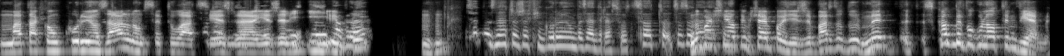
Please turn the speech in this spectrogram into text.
ma taką kuriozalną sytuację, że jeżeli. I, Pawle, Mhm. Co to znaczy, że figurują bez adresu? Co to, co to No znaczy? właśnie o tym chciałem powiedzieć, że bardzo dużo. My, skąd my w ogóle o tym wiemy?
